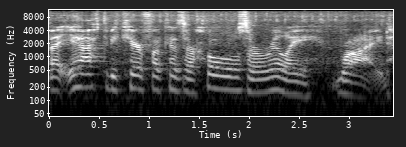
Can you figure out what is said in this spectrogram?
But you have to be careful because their holes are really wide.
